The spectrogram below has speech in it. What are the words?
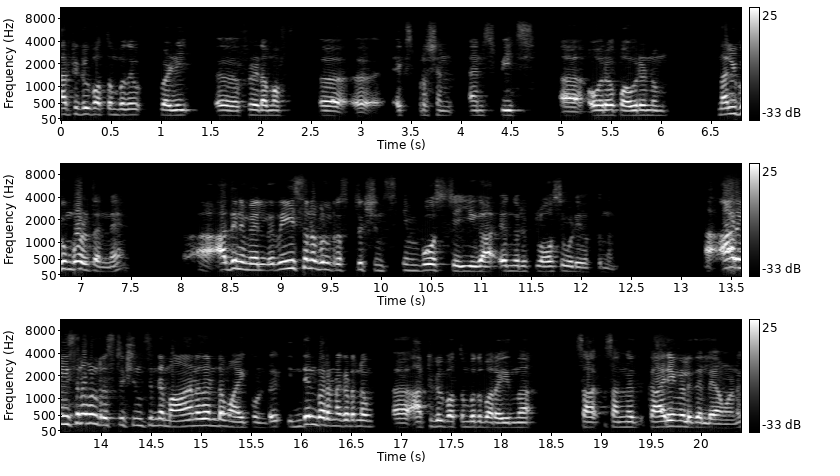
ആർട്ടിക്കിൾ പത്തൊമ്പത് വഴി freedom of expression and speech ഓരോ പൗരനും നൽകുമ്പോൾ തന്നെ അതിനുമേൽ റീസണബിൾ റെസ്ട്രിക്ഷൻസ് ഇമ്പോസ് ചെയ്യുക എന്നൊരു ക്ലോസ് കൂടി വെക്കുന്നുണ്ട്. ആ റീസണബിൾ റെസ്ട്രിക്ഷൻസിന്റെ മാനദണ്ഡമായിക്കൊണ്ട് ഇന്ത്യൻ ഭരണഘടന ആർട്ടിക്കിൾ പത്തൊമ്പത് പറയുന്ന കാര്യങ്ങൾ ഇതെല്ലാമാണ്.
